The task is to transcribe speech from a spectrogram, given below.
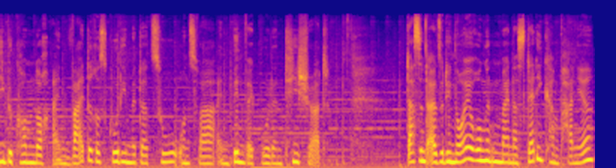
die bekommen noch ein weiteres Goodie mit dazu, und zwar ein Binweg Golden T-Shirt. Das sind also die Neuerungen in meiner Steady-Kampagne.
